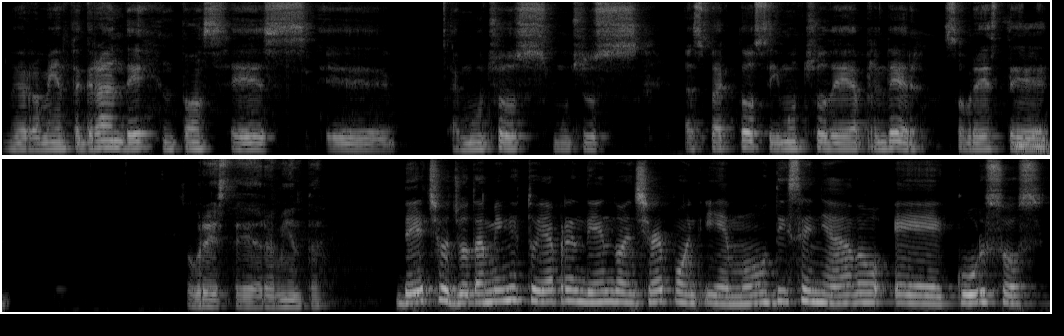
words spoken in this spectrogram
una herramienta grande, entonces eh, hay muchos, muchos aspectos y mucho de aprender sobre, este, sobre esta herramienta. De hecho, yo también estoy aprendiendo en SharePoint y hemos diseñado eh, cursos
